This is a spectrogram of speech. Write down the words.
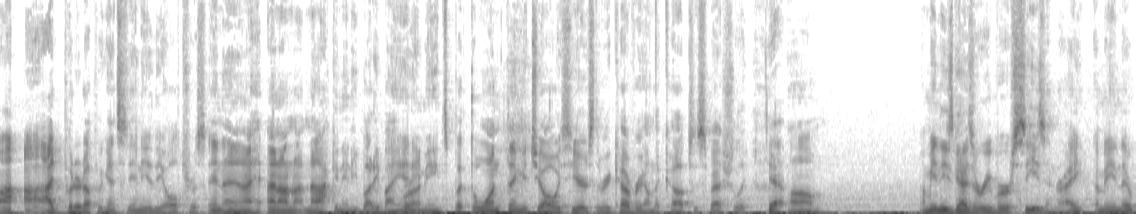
I, I- I'd put it up against any of the ultras. And and, I, and I'm not knocking anybody by any Right. means, but the one thing that you always hear is the recovery on the cups, especially. Yeah. Um, I mean, these guys are reverse season, right? I mean, they're.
